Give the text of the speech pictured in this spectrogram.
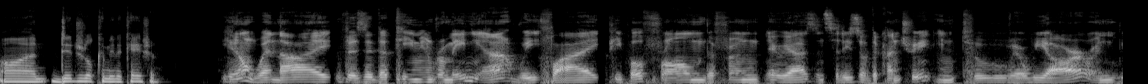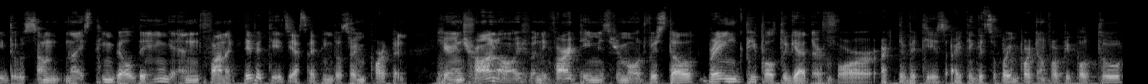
on digital communication? You know, when I visit the team in Romania, we fly people from different areas and cities of the country into where we are, and we do some nice team building and fun activities. Yes, I think those are important. Here in Toronto, even if our team is remote, we still bring people together for activities. I think it's super important for people to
